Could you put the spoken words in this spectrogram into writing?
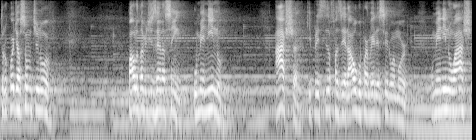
Trocou de assunto de novo. Paulo estava dizendo assim: o menino acha que precisa fazer algo para merecer o amor. O menino acha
